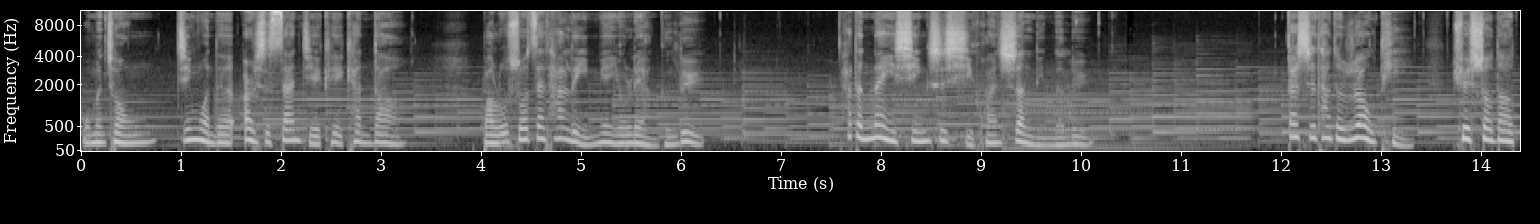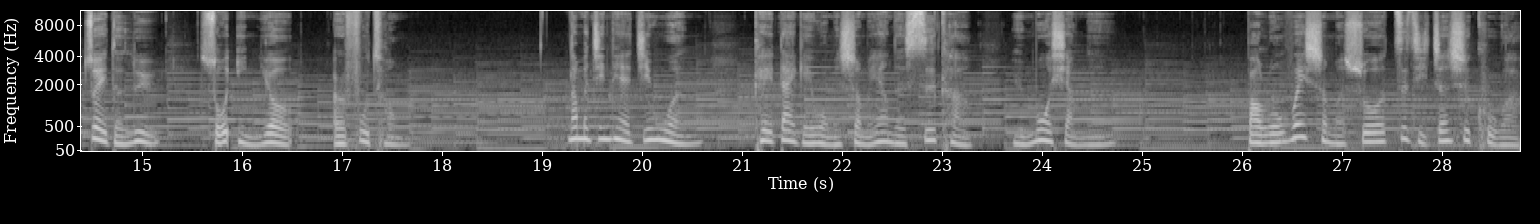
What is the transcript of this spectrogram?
我们从经文的二十三节可以看到，保罗说，在他里面有两个律，他的内心是喜欢圣灵的律。但是他的肉体却受到罪的律所引诱而服从。那么今天的经文可以带给我们什么样的思考与默想呢？保罗为什么说自己真是苦啊？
